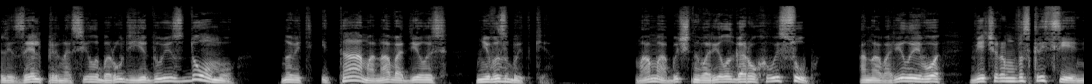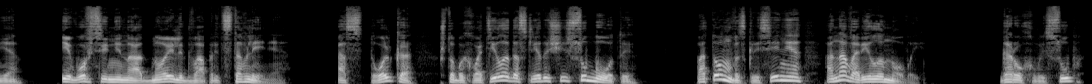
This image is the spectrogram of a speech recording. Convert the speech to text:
Лизель приносила бы Руди еду из дому, но ведь и там она водилась не в избытке. Мама обычно варила гороховый суп, Она варила его вечером в воскресенье, и вовсе не на одно или два представления, а столько, чтобы хватило до следующей субботы. Потом в воскресенье она варила новый. Гороховый суп,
